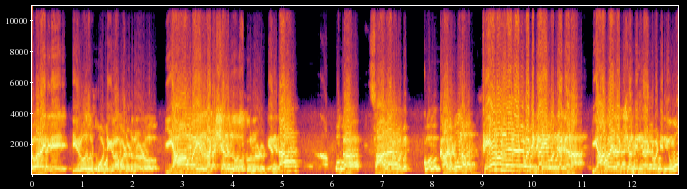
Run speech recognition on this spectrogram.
ఎవరైతే ఈ రోజు పోటీలో పడుతున్నాడో యాభై లక్షలు దోసుకున్నాడు. ఎంత? ఒక సాధారణ కడుపుల పేరు లేనటువంటి గరీబం దగ్గర యాభై లక్షలు తిన్నటువంటి నువ్వు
